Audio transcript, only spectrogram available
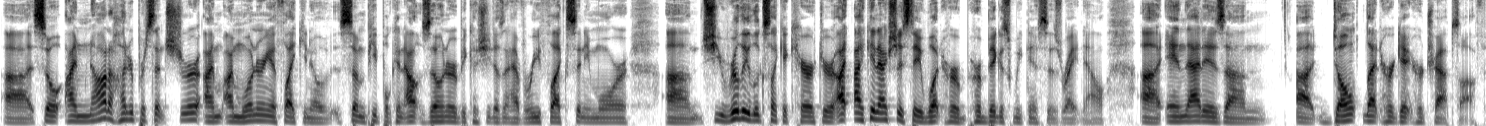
Uh, so i'm not 100% sure. I'm, I'm wondering if like you know some people can outzone her because she doesn't have reflex anymore um, she really looks like a character I, I can actually say what her her biggest weakness is right now uh, and that is um, uh, don't let her get her traps off.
